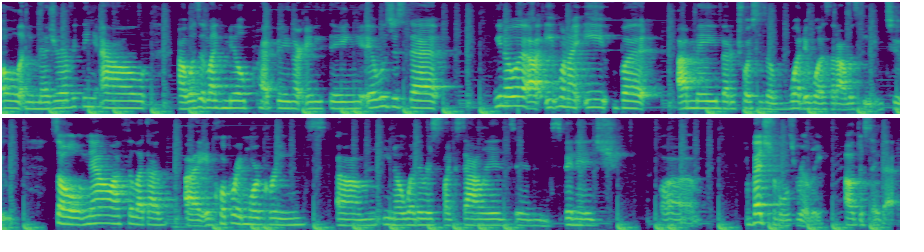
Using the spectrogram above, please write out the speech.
"Oh, let me measure everything out." I wasn't like meal prepping or anything. It was just that you know what? I eat when I eat, but I made better choices of what it was that I was eating too. So now I feel like I I incorporate more greens. Um, you know, whether it's like salads and spinach, uh, vegetables. Really, I'll just say that.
